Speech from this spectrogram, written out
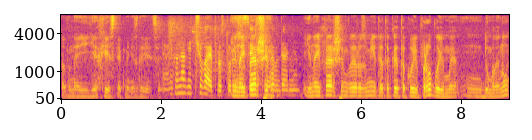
в неї є хист, як мені здається. І вона відчуває просто режисерське завдання. І найпершим, ви розумієте, таки, такою пробою ми думали, ну,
